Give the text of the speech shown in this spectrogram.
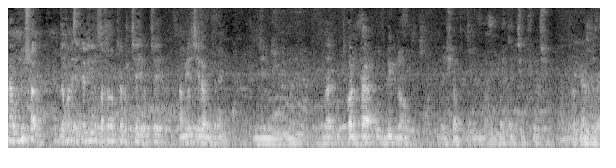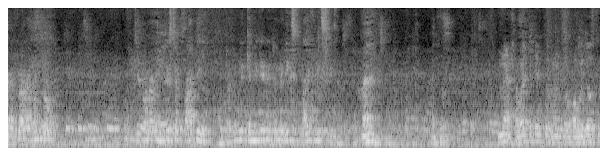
না উনি সব যখন এটা নিয়ে কথাবার্তা হচ্ছে হচ্ছে আমিও ছিলাম ওখানে যে মানে ওনার উৎকণ্ঠা উদ্বিগ্ন এইসব আমি ইয়েতে শুনছি যে কোনো ইন্টারেস্টেড পার্টি ক্যান্ডিডেটের জন্য রিস্ক লাইফ রিস্ক হ্যাঁ না সবাই থেকে তো অবৈধ অস্ত্র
